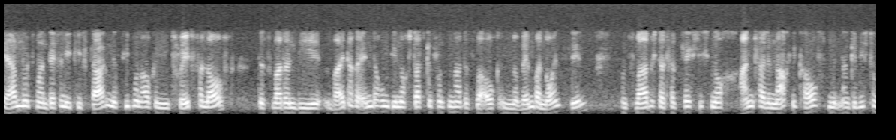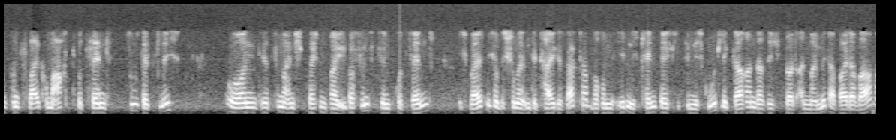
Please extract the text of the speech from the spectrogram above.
Ja, muss man definitiv sagen. Das sieht man auch im Trade-Verlauf. Das war dann die weitere Änderung, die noch stattgefunden hat. Das war auch im November 19. Und zwar habe ich da tatsächlich noch Anteile nachgekauft mit einer Gewichtung von 2,8 Prozent zusätzlich. Und jetzt sind wir entsprechend bei über 15 Prozent. Ich weiß nicht, ob ich schon mal im Detail gesagt habe, warum eben ich Bechtle ziemlich gut, liegt daran, dass ich dort einmal Mitarbeiter war.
